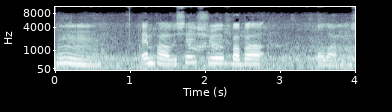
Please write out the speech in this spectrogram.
Hmm. En pahalı şey şu baba olanmış.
